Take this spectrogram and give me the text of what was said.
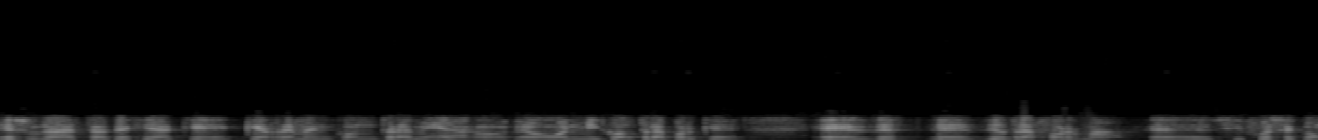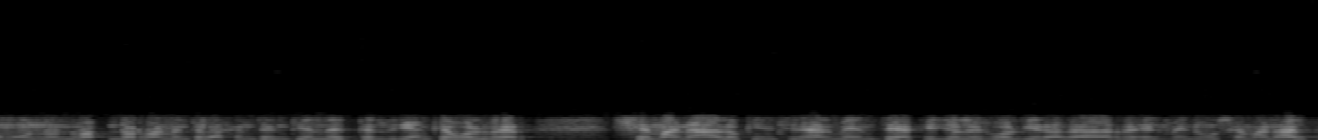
es una estrategia que, que rema en contra mía o, en mi contra, porque eh, de, eh, de, otra forma, si fuese como normalmente la gente entiende, tendrían que volver semanal o quincenalmente a que yo les volviera a dar el menú semanal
